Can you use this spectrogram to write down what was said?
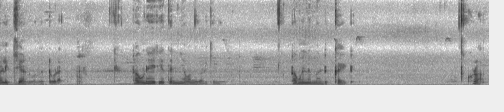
കളിക്കുകയാണ് വന്നിട്ട് ഇവിടെ ടൗൺ ഏരിയ തന്നെയാണ് വന്ന് കളിക്കുന്നത്. ടൗണിന്റെ നടുക്കായിട്ട്. കൊള്ളാം.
